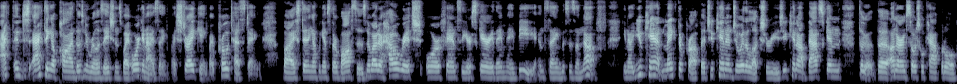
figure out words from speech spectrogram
act and just acting upon those new realizations by organizing, by striking, by protesting, by standing up against their bosses, no matter how rich or fancy or scary they may be, and saying this is enough. You know, you can't make the profits, you can't enjoy the luxuries, you cannot bask in the the unearned social capital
